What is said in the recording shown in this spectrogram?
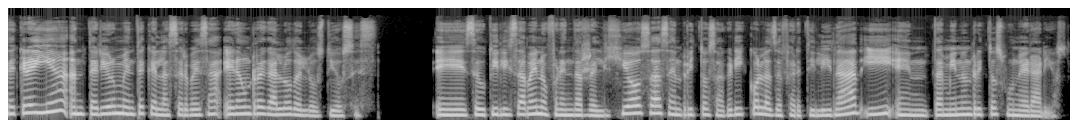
Se creía anteriormente que la cerveza era un regalo de los dioses. Eh, se utilizaba en ofrendas religiosas, en ritos agrícolas de fertilidad y también en ritos funerarios.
